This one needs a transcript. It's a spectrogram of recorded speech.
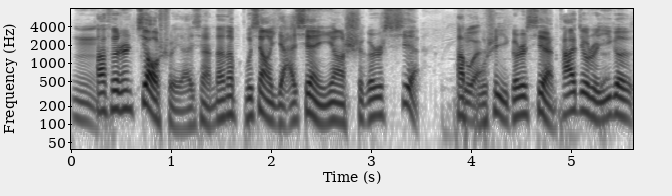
嗯，它虽然叫水牙线，但它不像牙线一样是根线，它不是一根线，它就是一个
